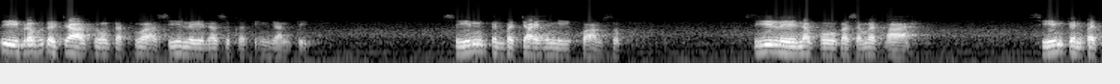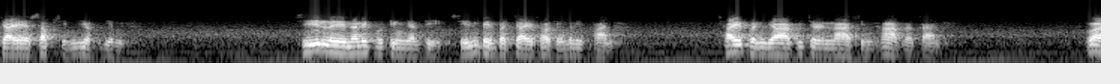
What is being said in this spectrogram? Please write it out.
ที่พระพุทธเจ้าทรงตรัสว่าสีเลนะสุขติยันติ ศีลเป็นปัจจัยให้มีความสุขสีเลนะโภกสมถาศีลเป็นปัจจัยทรัพย์สินเยือกเย็นสีเลนะนิพุติงยันติ ศีลเป็นปัจจัยเข้าถึงบริพาน ใช้ปัญญาพิจารณาสินห้าประการ ว่า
